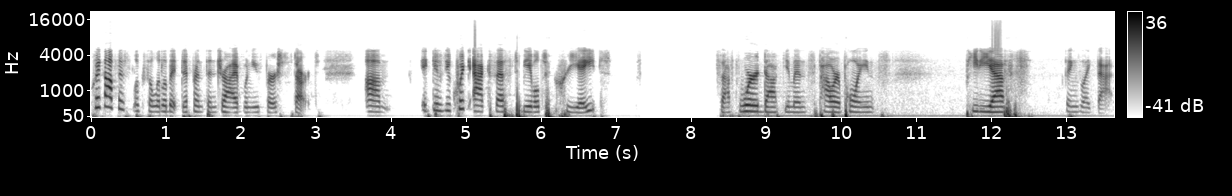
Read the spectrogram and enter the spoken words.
Quick Office looks a little bit different than Drive when you first start. Um, it gives you quick access to be able to create soft Word documents, PowerPoints, PDFs, things like that.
